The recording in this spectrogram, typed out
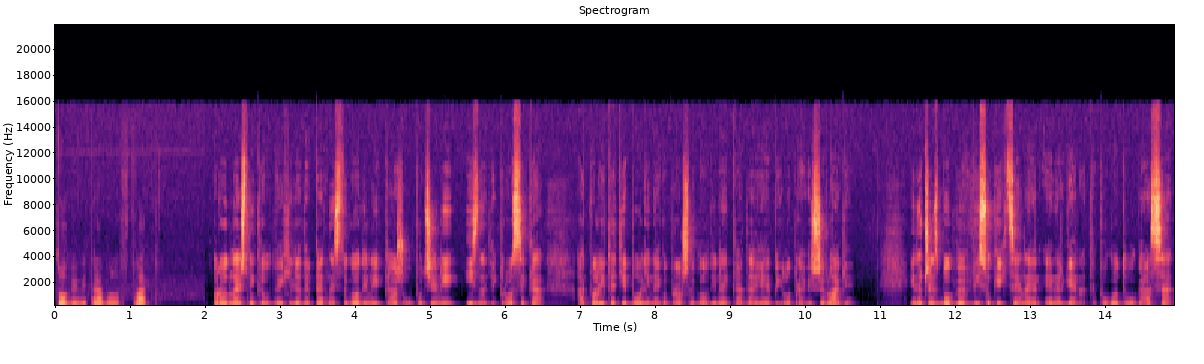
To bi mi trebalo stvarno. Rod lešnika u 2015. godini, kažu upućeni, iznad je proseka, a kvalitet je bolji nego prošle godine kada je bilo previše vlage. Inače, zbog visokih cena energenata, pogotovo gasa,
